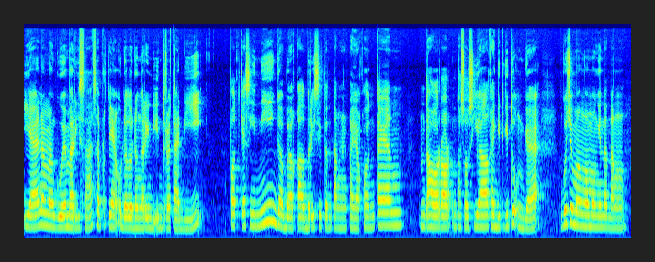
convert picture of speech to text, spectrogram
Ya nama gue Marisa, seperti yang udah lo dengerin di intro tadi. Podcast ini gak bakal berisi tentang kayak konten, entah horor, entah sosial, kayak gitu-gitu, enggak. Gue cuma ngomongin tentang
